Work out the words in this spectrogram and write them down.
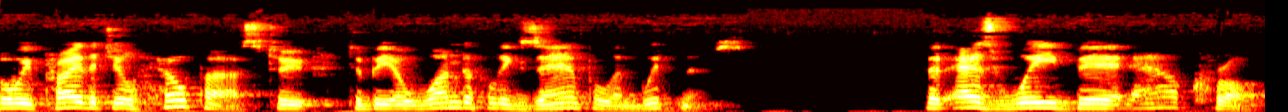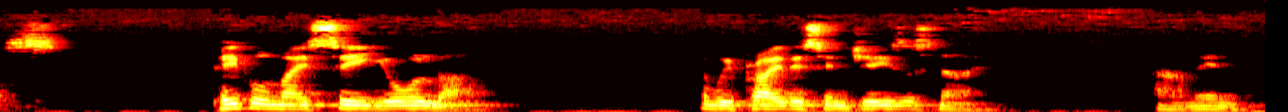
Lord, we pray that you'll help us to, to be a wonderful example and witness that as we bear our cross, people may see your love. And we pray this in Jesus' name. Amen.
